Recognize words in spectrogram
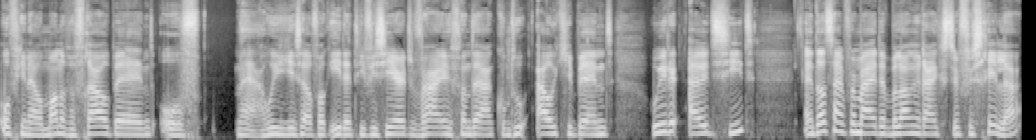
Of je nou een man of een vrouw bent, of nou ja, hoe je jezelf ook identificeert, waar je vandaan komt, hoe oud je bent, hoe je eruit ziet. En dat zijn voor mij de belangrijkste verschillen.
